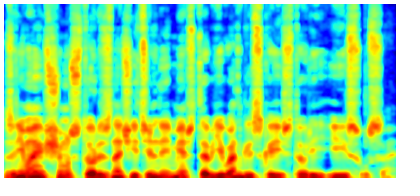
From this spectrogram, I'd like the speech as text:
занимающему столь значительное место в евангельской истории Иисуса.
